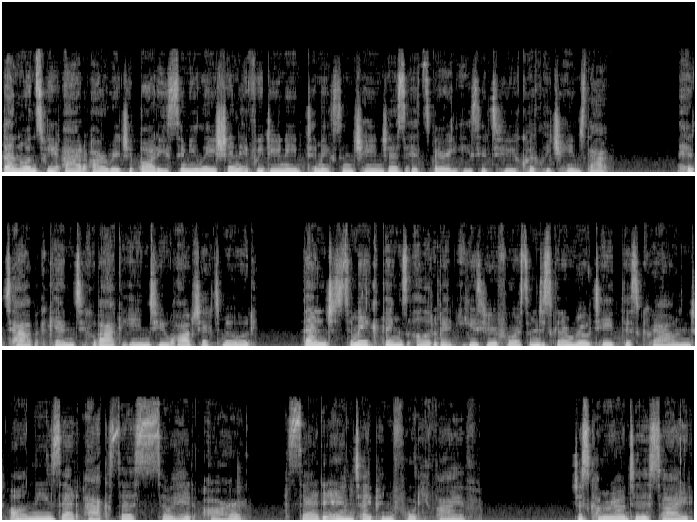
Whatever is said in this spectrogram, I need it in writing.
Then once we add our rigid body simulation, if we do need to make some changes, it's very easy to quickly change that. Hit tab again to go back into object mode. Then just to make things a little bit easier for us, I'm just going to rotate this ground on the Z axis. So hit R, Z, and type in 45. Just come around to the side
